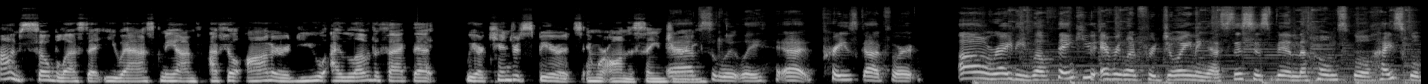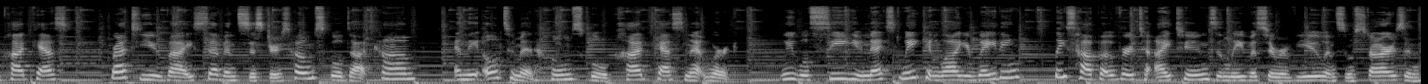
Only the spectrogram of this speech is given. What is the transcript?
I'm so blessed that you asked me. I'm I feel honored. You I love the fact that we are kindred spirits and we're on the same journey. Absolutely. Uh, praise God for it. All righty. Well, thank you everyone for joining us. This has been the Homeschool High School podcast brought to you by Seven Sisters Homeschool.com and the Ultimate Homeschool Podcast Network. We will see you next week. And while you're waiting, please hop over to iTunes and leave us a review and some stars and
